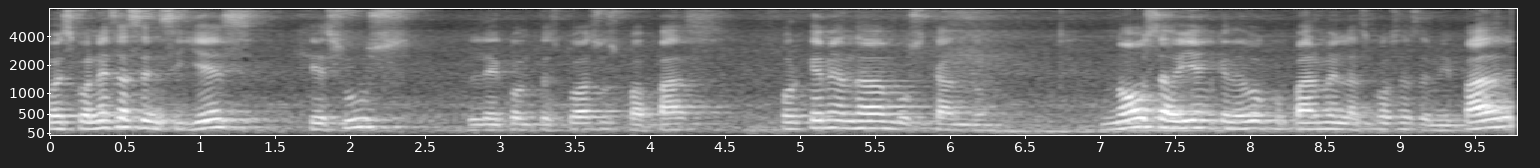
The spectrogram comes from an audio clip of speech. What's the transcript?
Pues con esa sencillez Jesús le contestó a sus papás, ¿por qué me andaban buscando? ¿No sabían que debo ocuparme en las cosas de mi Padre?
